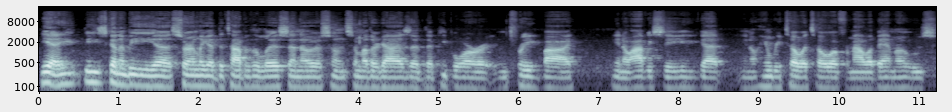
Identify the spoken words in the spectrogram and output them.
Yeah, he, he's going to be uh, certainly at the top of the list. I know there's some some other guys that, that people are intrigued by. You know, obviously you got you know Henry To'oTo'o from Alabama, who's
